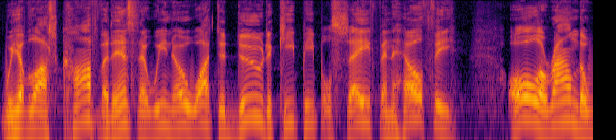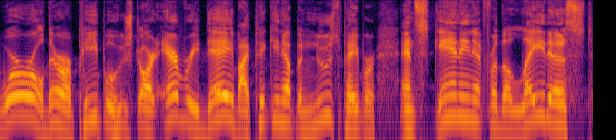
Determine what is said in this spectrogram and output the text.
we have lost confidence that we know what to do to keep people safe and healthy. All around the world, there are people who start every day by picking up a newspaper and scanning it for the latest.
